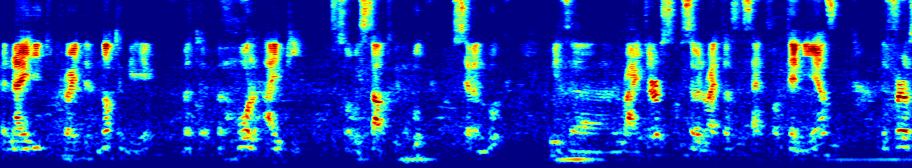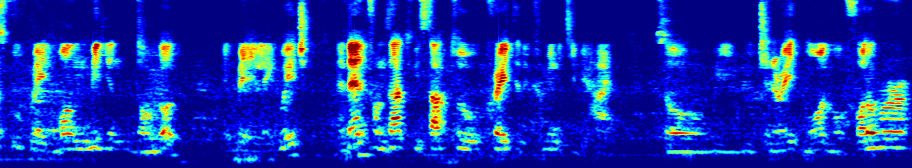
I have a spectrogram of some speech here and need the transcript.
an idea to create a, not a game, but a, a, whole IP. So we start with a book, seven book, with uh, writers, seven writers assigned for 10 years. The first book made 1 million download in many language. And then from that, we start to create the community behind. So we, we generate more and more follower.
